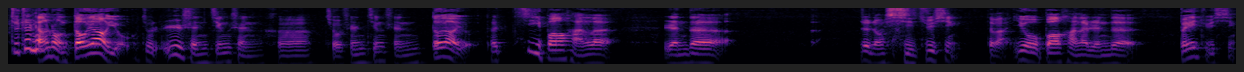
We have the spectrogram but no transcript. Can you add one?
就这两种都要有，就是日神精神和酒神精神都要有。它既包含了人的这种喜剧性，对吧？又包含了人的悲剧性，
